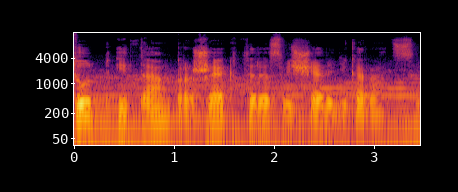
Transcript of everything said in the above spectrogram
Тут и там прожекторы освещали декорации.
